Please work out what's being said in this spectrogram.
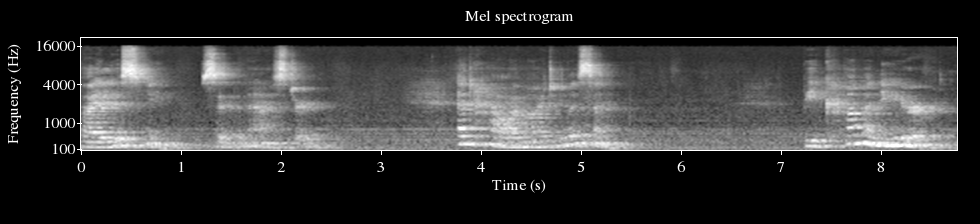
By listening, said the Master. And how am I to listen? Become an ear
